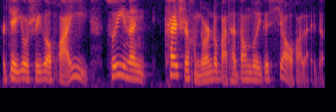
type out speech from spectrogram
而且又是一个华裔，所以呢，开始很多人都把他当做一个笑话来的。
